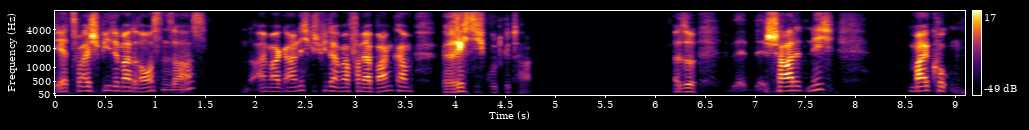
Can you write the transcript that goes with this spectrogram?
der zwei Spiele mal draußen saß und einmal gar nicht gespielt hat, einmal von der Bank kam, richtig gut getan. Also äh, schadet nicht. Mal gucken.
